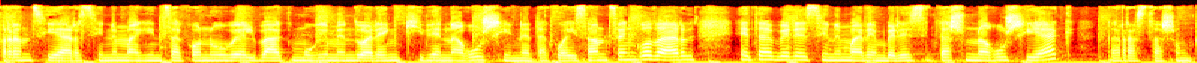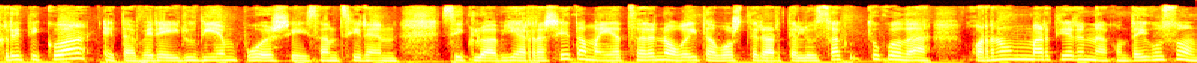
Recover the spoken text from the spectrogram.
Frantziar zinemagintzako Nobel Bak mugimenduaren kide nagusienetakoa izan zen Godard eta bere zinemaren berezitasun nagusiak garrastasun kritikoa eta bere irudien poesia izan ziren. Zikloa biarrasi eta maiatzaren hogeita bostera arte luzatuko da. Juarran Martiaren akonta iguzu?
